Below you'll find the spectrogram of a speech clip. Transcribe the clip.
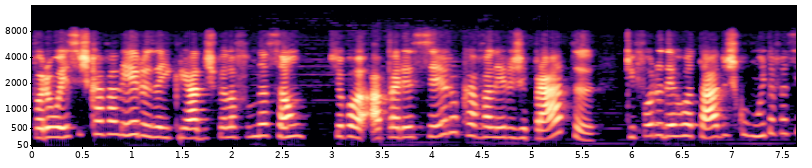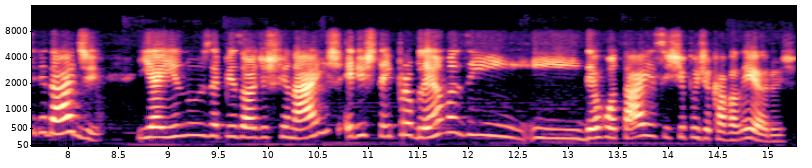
foram esses cavaleiros aí criados pela Fundação. Tipo, apareceram Cavaleiros de Prata que foram derrotados com muita facilidade. E aí, nos episódios finais, eles têm problemas em, em derrotar esses tipos de cavaleiros.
